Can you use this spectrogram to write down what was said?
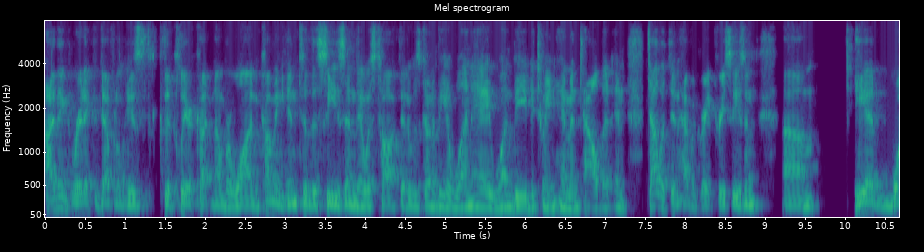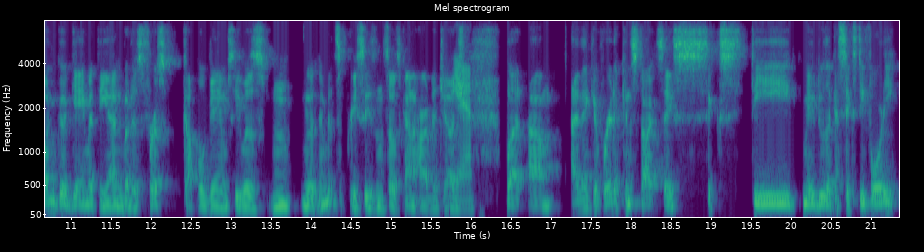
I think Rittich definitely is the clear cut number one. Coming into the season, there was talk that it was going to be a 1A, 1B between him and Talbot. And Talbot didn't have a great preseason. Um, he had one good game at the end, but his first couple games, he was, mm, it's a preseason, so it's kind of hard to judge. Yeah. But um, I think if Rittich can start, say, 60, maybe do like a 60 40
